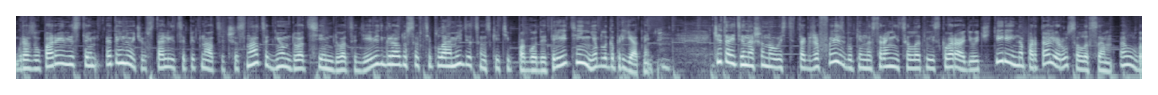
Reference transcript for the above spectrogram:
в грозу порывистый. Этой ночью в столице 15-16, днем 27-29 градусов тепла. Медицинский тип погоды третий, неблагоприятный. Читайте наши новости также в Фейсбуке, на странице Латвийского радио 4 и на портале РусЛСМ ЛВ.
